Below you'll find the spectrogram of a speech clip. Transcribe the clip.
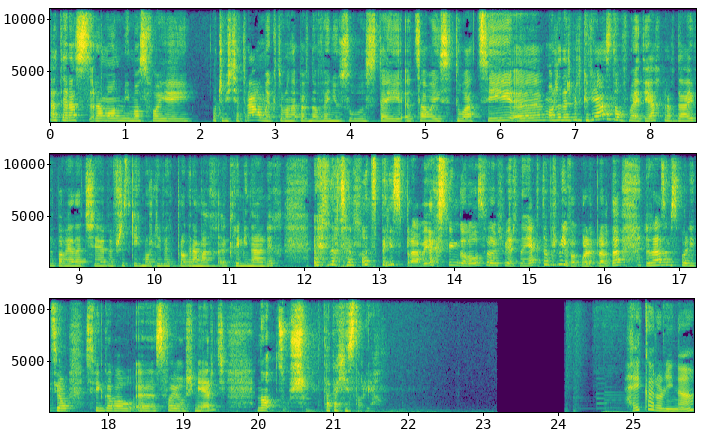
A teraz Ramon, mimo swojej oczywiście traumy, którą na pewno wyniósł z tej całej sytuacji, yy, może też być gwiazdą w mediach, prawda? I wypowiadać się we wszystkich możliwych programach e, kryminalnych na temat tej sprawy, jak sfingował swoją śmierć. No jak to brzmi w ogóle, prawda? Że razem z policją sfingował swoją śmierć. No cóż, taka historia. Hej Karolina,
